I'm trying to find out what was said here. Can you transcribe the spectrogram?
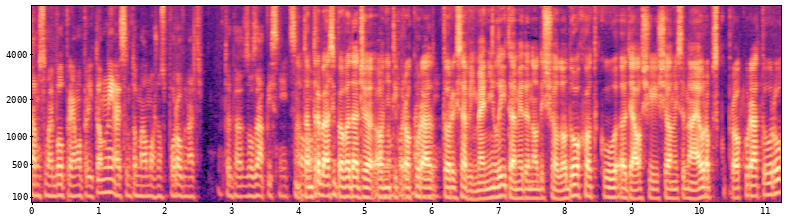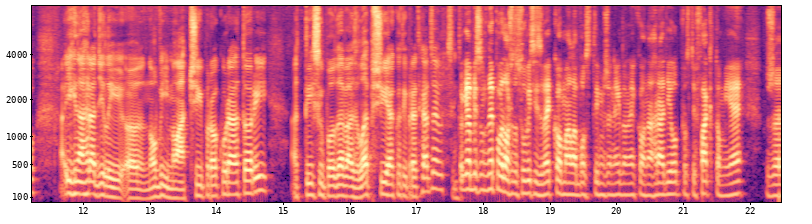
tam som aj bol priamo prítomný, aj som to mal možnosť porovnať teda zo zápisníc. No, tam treba asi povedať, že oni tí prokurátori sa vymenili, tam jeden odišiel do dôchodku, ďalší išiel myslím na Európsku prokuratúru a ich nahradili e, noví mladší prokurátori a tí sú podľa vás lepší ako tí predchádzajúci? Tak ja by som nepovedal, že to súvisí s vekom alebo s tým, že niekto niekoho nahradil. Proste faktom je, že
